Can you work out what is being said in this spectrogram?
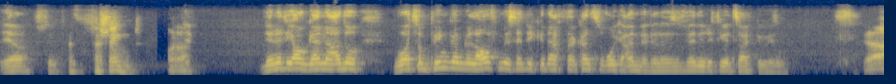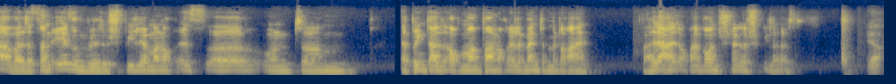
Ja, stimmt. Das ist verschenkt, oder? Ja. Den hätte ich auch gerne, also wo er zum Pinkeln gelaufen ist, hätte ich gedacht, da kannst du ruhig einwickeln. Das wäre die richtige Zeit gewesen. Ja, weil das dann eh so ein wildes Spiel immer noch ist. Äh, und ähm, er bringt halt auch mal ein paar noch Elemente mit rein. Weil er halt auch einfach ein schneller Spieler ist. Ja.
